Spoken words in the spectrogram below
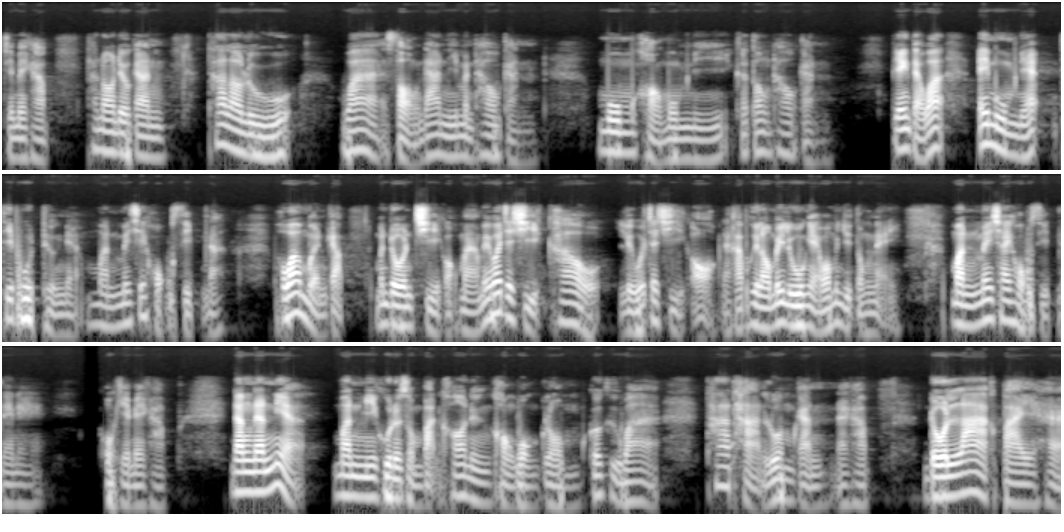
ใช่ไหมครับถ้านองเดียวกัน ถ้าเรารู้ว่า 2 ด้านนี้มันเท่ากัน มุมของมุมนี้ก็ต้องเท่ากัน เพียงแต่ว่าไอ้มุมเนี้ยที่พูดถึงเนี่ยมันไม่ใช่ 60 นะเพราะว่าเหมือนกับมันโดนฉีกออกมา ไม่ว่าจะฉีกเข้าหรือว่าจะฉีกออกนะครับคือเราไม่รู้ไงว่ามันอยู่ตรงไหน มันไม่ใช่ 60 แน่ๆโอเคไหมครับ ดังนั้นเนี่ยมันมีคุณสมบัติข้อหนึ่งของวงกลมก็คือว่าถ้าฐานร่วมกันนะครับ โดนลากไปหา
